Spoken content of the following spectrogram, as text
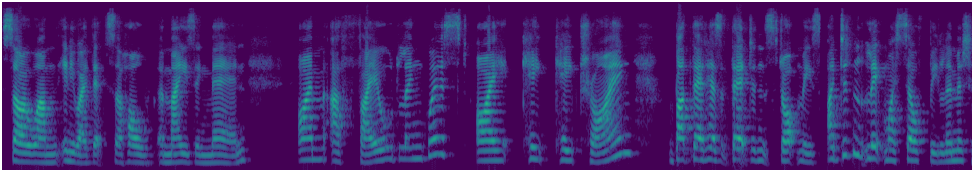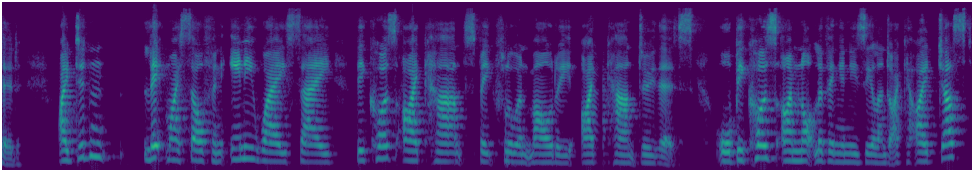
So um, anyway, that's a whole amazing man. I'm a failed linguist. I keep keep trying, but that has that didn't stop me. I didn't let myself be limited. I didn't let myself in any way say because I can't speak fluent Maori, I can't do this, or because I'm not living in New Zealand, I I just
